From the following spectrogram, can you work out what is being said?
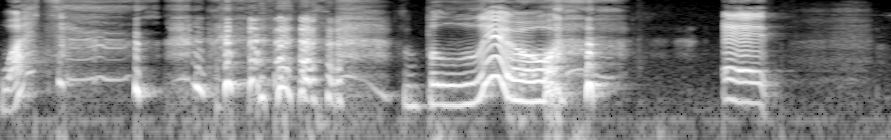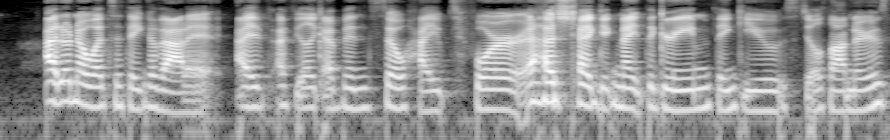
"What? blue?" it. I don't know what to think about it. I, I feel like I've been so hyped for hashtag ignite the green. Thank you, Steel Thunders.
